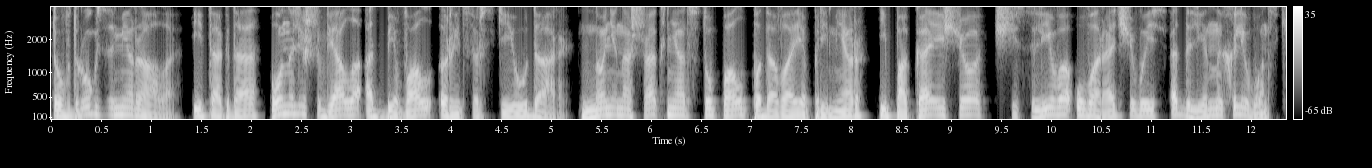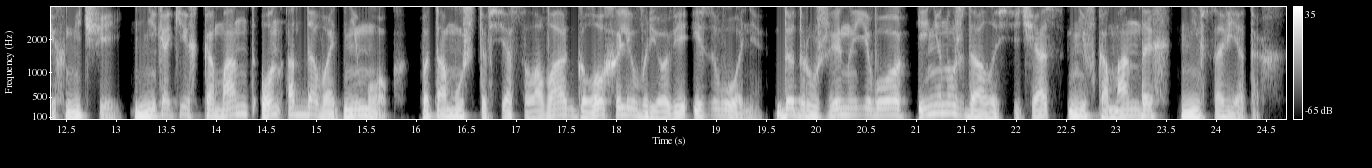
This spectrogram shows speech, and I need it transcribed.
то вдруг замирало, и тогда он лишь вяло отбивал рыцарские удары, но ни на шаг не отступал, подавая пример, и пока еще счастливо уворачиваясь от длинных ливонских мечей. Никаких команд он отдавать не мог потому что все слова глохали в реве и звоне, да дружина его и не нуждалась сейчас ни в командах, ни в советах.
